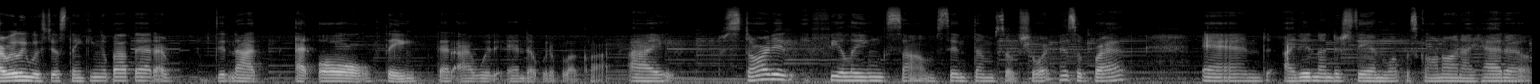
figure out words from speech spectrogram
I really was just thinking about that. I did not at all think that I would end up with a blood clot. I started feeling some symptoms of shortness of breath, and I didn't understand what was going on. I had a,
